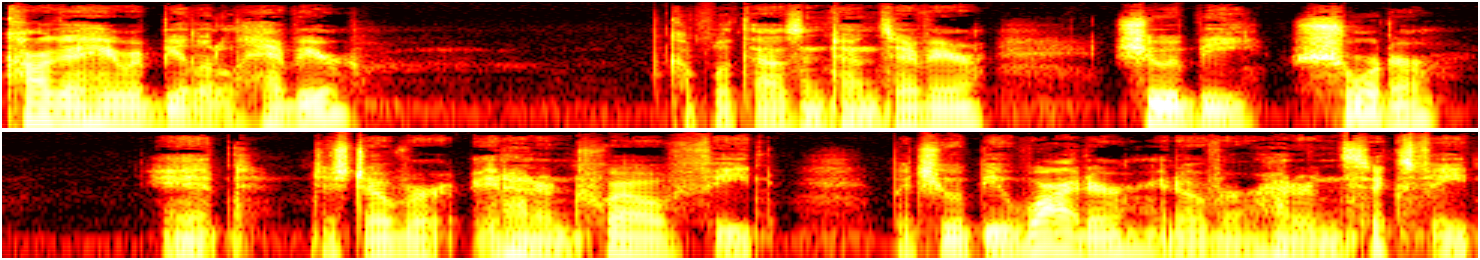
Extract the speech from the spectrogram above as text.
Kaga here would be a little heavier, a couple of thousand tons heavier. She would be shorter at just over 812 feet, but she would be wider at over 106 feet.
